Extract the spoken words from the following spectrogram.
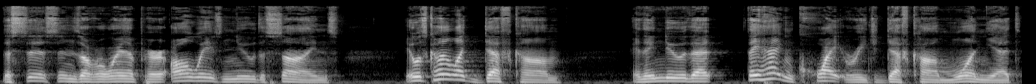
The citizens of Roanapur always knew the signs. It was kind of like DEFCON, and they knew that they hadn't quite reached DEFCON 1 yet.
